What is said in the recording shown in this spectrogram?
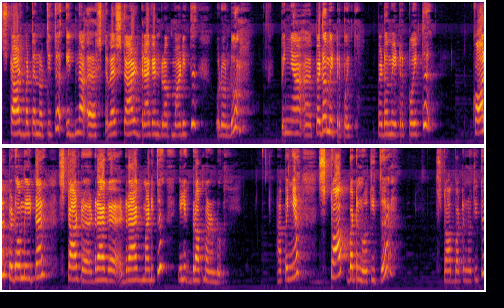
ಸ್ಟಾರ್ಟ್ ಬಟನ್ ನೋಡ್ತಿತ್ತು ಇದನ್ನ when start drag and drop ಮಾಡಿತ್ತು ಉಡೊಂಡು ಪಿನ್ನ ಪೆಡೋಮೀಟರ್ ಪೋಯ್ತು ಪೆಡೋಮೀಟರ್ ಪೋಯ್ತು call pedometer start drag drag ಮಾಡಿತ್ತು ಇಲ್ಲಿಗೆ ಡ್ರಾಪ್ ಮಾಡೋದು ಅಪ್ಪಯ್ಯ ಸ್ಟಾಪ್ ಬಟನ್ ಓದ್ತಿತ್ತು ಸ್ಟಾಪ್ ಬಟನ್ ಒತ್ತಿತ್ತು.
